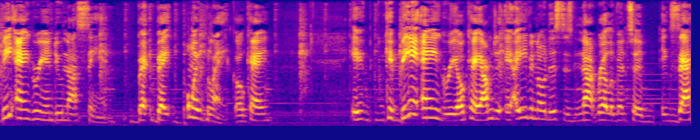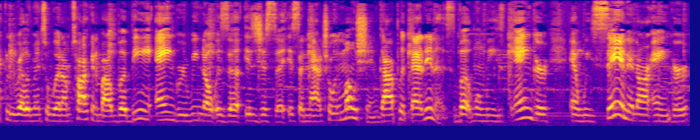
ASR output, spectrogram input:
be angry and do not sin. Ba- ba- point blank, okay? It being angry okay? I'm just I even though this is not relevant to exactly relevant to what i'm talking about but being angry we know is a is just a it's a natural emotion. God put that in us. But when we anger and we sin in our anger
